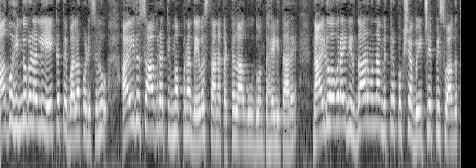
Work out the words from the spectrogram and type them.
ಹಾಗೂ ಹಿಂದೂಗಳಲ್ಲಿ ಏಕತೆ ಬಲಪಡಿಸಲು ಐದು ಸಾವಿರ ತಿಮ್ಮಪ್ಪನ ದೇವಸ್ಥಾನ ಕಟ್ಟಲಾಗುವುದು ಅಂತ ಹೇಳಿದ್ದಾರೆ. ನಾಯ್ಡು ಅವರ ಈ ನಿರ್ಧಾರವನ್ನ ಮಿತ್ರ ಪಕ್ಷ ಬಿಜೆಪಿ ಸ್ವಾಗತ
